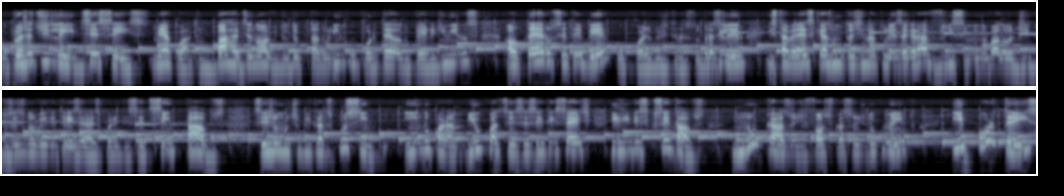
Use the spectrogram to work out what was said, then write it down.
O projeto de lei 1664-19 do deputado Lincoln Portela, do PL de Minas, altera o CTB, o Código de Trânsito Brasileiro, e estabelece que as multas de natureza gravíssima no valor de R$ 293,47 sejam multiplicadas por 5, indo para R$ 1.467,35, no caso de falsificação de documento, e por 3,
